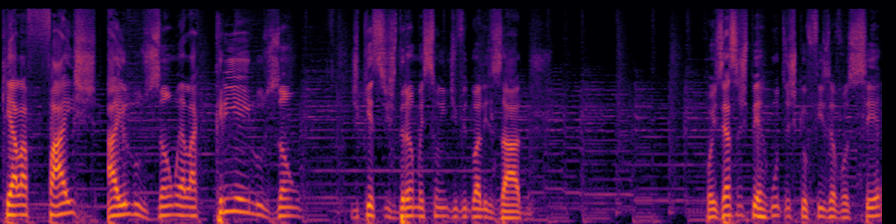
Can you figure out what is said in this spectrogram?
que ela faz a ilusão, ela cria a ilusão de que esses dramas são individualizados. Pois essas perguntas que eu fiz a você,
